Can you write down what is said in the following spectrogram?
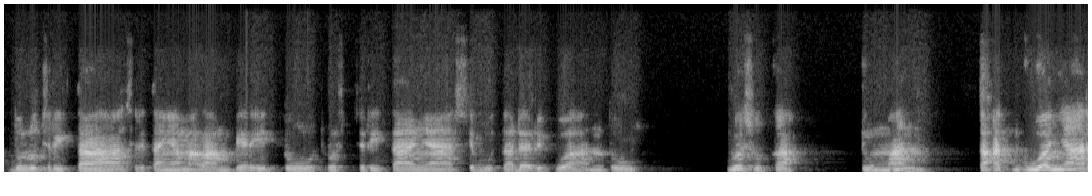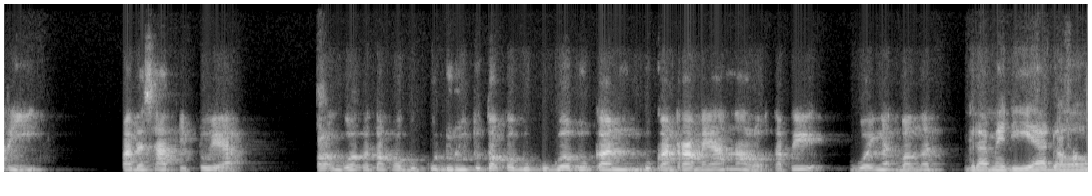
dulu cerita ceritanya Mak Lampir itu terus ceritanya si buta dari gua hantu gua suka cuman saat gua nyari pada saat itu ya kalau gua ke toko buku dulu tuh toko buku gua bukan bukan Ramayana loh tapi gua ingat banget Gramedia dong.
